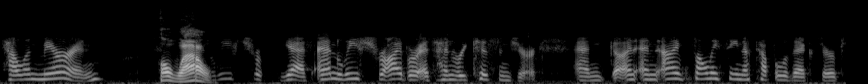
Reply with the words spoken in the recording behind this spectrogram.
Helen Mirren. Oh wow! Liev yes, and Liev Schreiber as Henry Kissinger, and and, and I've only seen a couple of excerpts,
